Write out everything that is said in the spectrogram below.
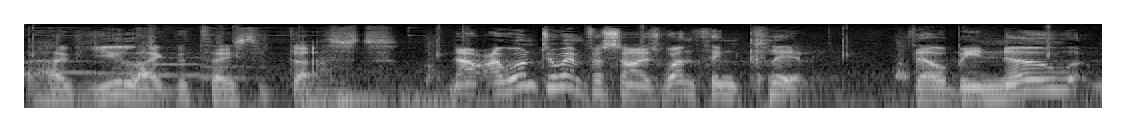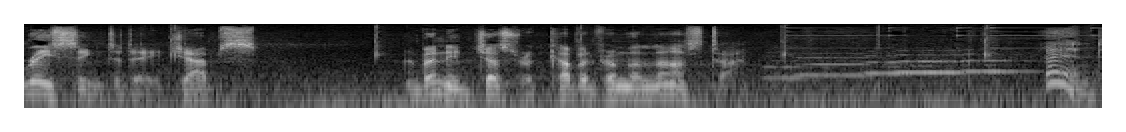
I hope you like the taste of dust. Now, I want to emphasize one thing clearly. There'll be no racing today, chaps. I've only just recovered from the last time. And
